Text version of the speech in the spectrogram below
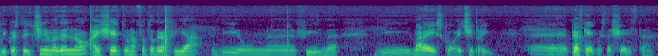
di questo Il cinema del no hai scelto una fotografia di un eh, film di Maresco e Cipri. Eh, perché questa scelta?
